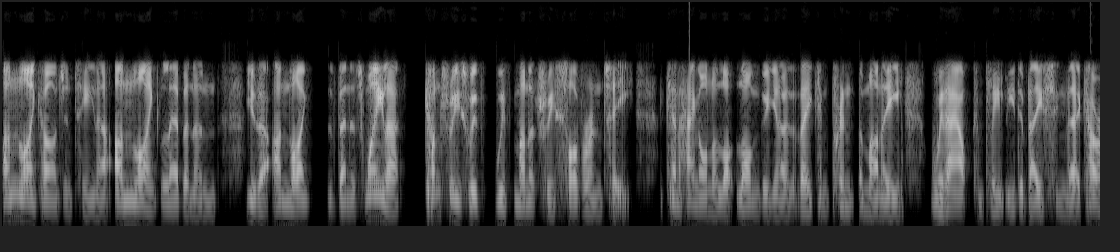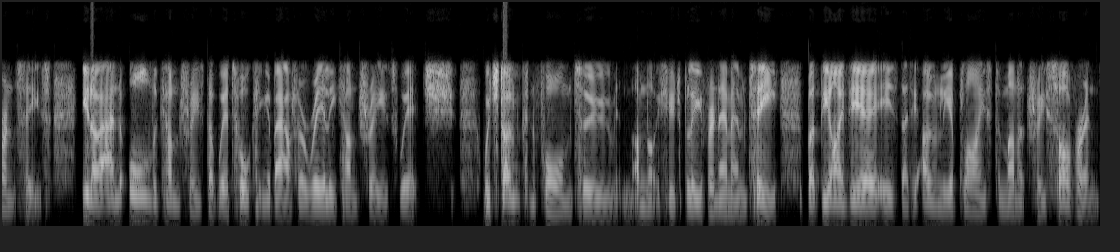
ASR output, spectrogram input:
Unlike Argentina, unlike Lebanon, you know, unlike Venezuela, countries with, with monetary sovereignty can hang on a lot longer, you know, that they can print the money without completely debasing their currencies. You know, and all the countries that we're talking about are really countries which which don't conform to I'm not a huge believer in MMT, but the idea is that it only applies to monetary sovereigns.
